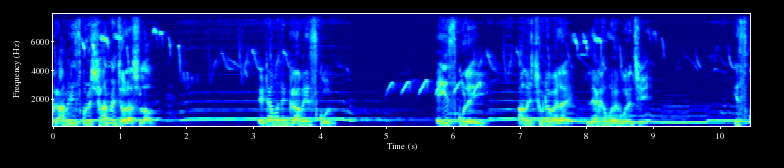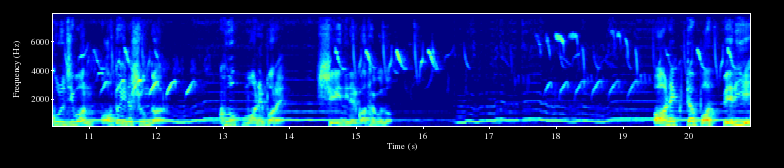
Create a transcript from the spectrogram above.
গ্রামের স্কুলের সামনে চলে আসলাম। এটা আমাদের গ্রামের স্কুল। এই স্কুলেই আমি ছোটবেলায় লেখাপড়া করেছি। স্কুল জীবন কতই না সুন্দর, খুব মনে পড়ে সেই দিনের কথাগুলো। অনেকটা পথ পেরিয়ে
